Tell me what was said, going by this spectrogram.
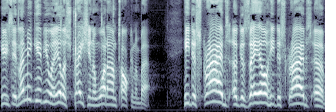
Here he said, Let me give you an illustration of what I'm talking about. He describes a gazelle, he describes a,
